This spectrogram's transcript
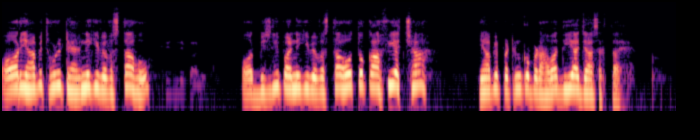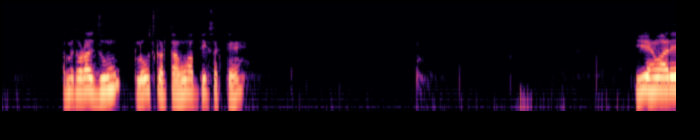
और यहाँ पे थोड़ी ठहरने की व्यवस्था हो, और बिजली पानी की व्यवस्था हो तो काफ़ी अच्छा यहाँ पे पर्यटन को बढ़ावा दिया जा सकता है। अब मैं थोड़ा जूम क्लोज करता हूँ, आप देख सकते हैं। ये हमारे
